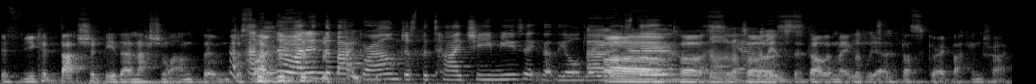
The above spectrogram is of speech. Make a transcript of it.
if you could that should be their national anthem. Just And like no, and in the background, just the Tai Chi music that the old ladies Oh, do. of course, Oh, of that's course. brilliant stuff. That would make Lovely yeah, stuff. that's a great backing track.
